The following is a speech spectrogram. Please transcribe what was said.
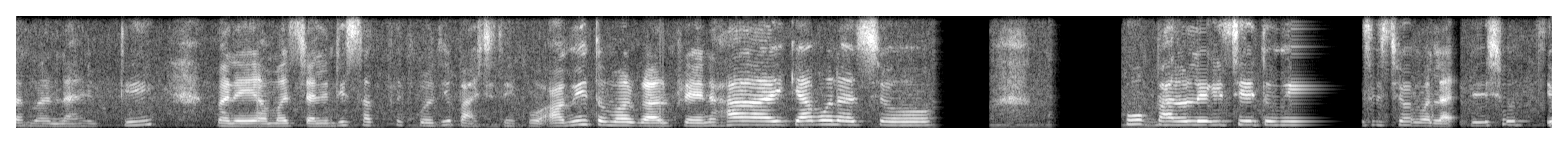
আমার লাইফটি মানে আমার চ্যানেলটি সাবস্ক্রাইব করে দিয়ে পাশে থেকো। আমি তোমার গার্লফ্রেন্ড হাই কেমন আছো? খুব ভালো লেগেছে তুমি। এসেছ আমার লাইফে সত্যি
